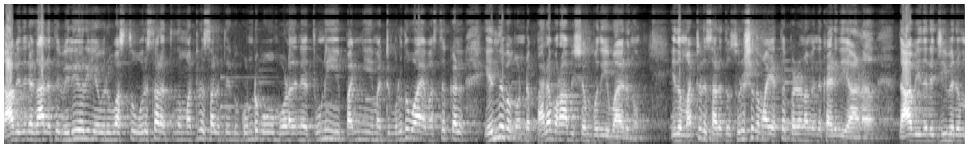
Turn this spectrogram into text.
ദാവിദിന്റെ കാലത്ത് വിലയേറിയ ഒരു വസ്തു ഒരു സ്ഥലത്ത് നിന്നും മറ്റൊരു സ്ഥലത്തേക്ക് കൊണ്ടുപോകുമ്പോൾ അതിനെ തുണി പഞ്ഞി മറ്റു മൃദുവായ വസ്തുക്കൾ എന്നിവ കൊണ്ട് പല പ്രാവശ്യം പൊതിയുമായിരുന്നു. ഇത് മറ്റൊരു സ്ഥലത്ത് സുരക്ഷിതമായി എത്തപ്പെടണം എന്ന് കരുതിയാണ് ദാവീദിന്റെ ജീവനും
